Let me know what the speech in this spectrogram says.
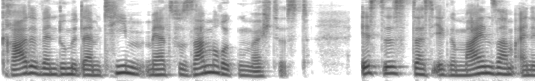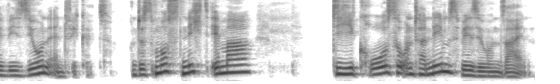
gerade wenn du mit deinem Team mehr zusammenrücken möchtest, ist es, dass ihr gemeinsam eine Vision entwickelt. Und es muss nicht immer die große Unternehmensvision sein.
